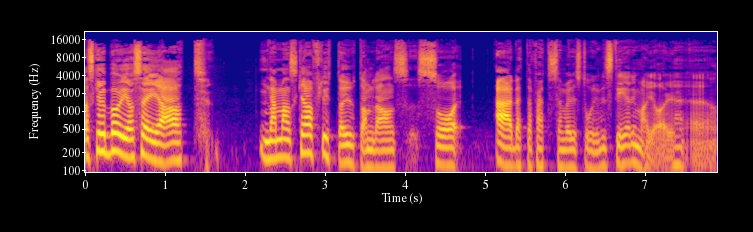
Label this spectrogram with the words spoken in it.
jag ska börja säga att när man ska flytta utomlands så är detta faktiskt en väldigt stor investering man gör. Eh,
